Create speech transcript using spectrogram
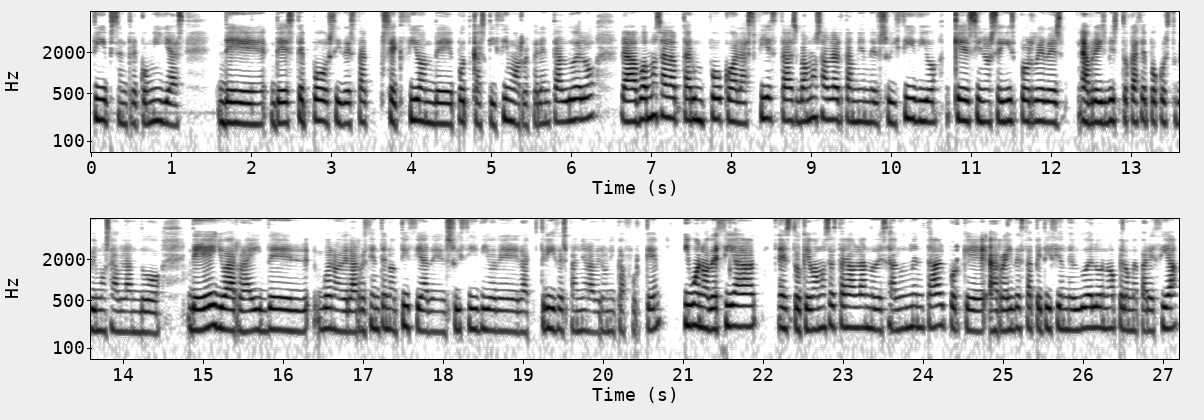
tips, entre comillas, de, este post y de esta sección de podcast que hicimos referente al duelo, la vamos a adaptar un poco a las fiestas, vamos a hablar también del suicidio, que si nos seguís por redes habréis visto que hace poco estuvimos hablando de ello a raíz del, bueno, de la reciente noticia del suicidio de la actriz española Verónica Forqué. Y bueno, decía esto que vamos a estar hablando de salud mental porque a raíz de esta petición del duelo, ¿no? Pero me parecía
